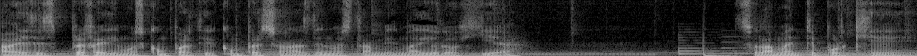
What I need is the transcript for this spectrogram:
a veces preferimos compartir con personas de nuestra misma ideología solamente porque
